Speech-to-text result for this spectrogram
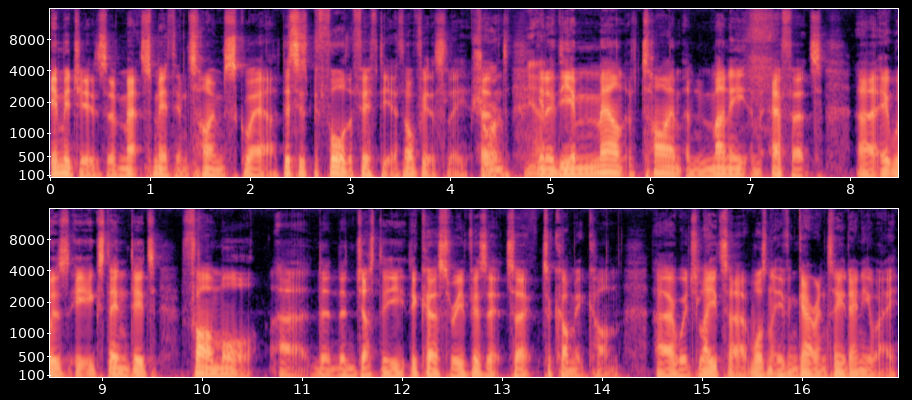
Images of Matt Smith in Times Square. This is before the 50th, obviously, sure. and yeah. you know the amount of time and money and effort uh, it was it extended far more uh, than, than just the, the cursory visit to, to Comic Con, uh, which later wasn't even guaranteed anyway.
